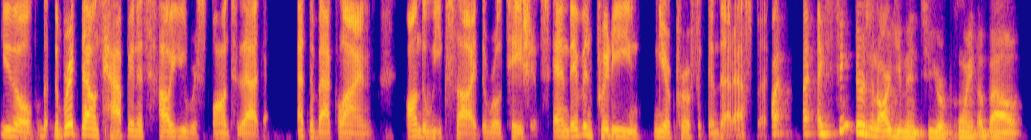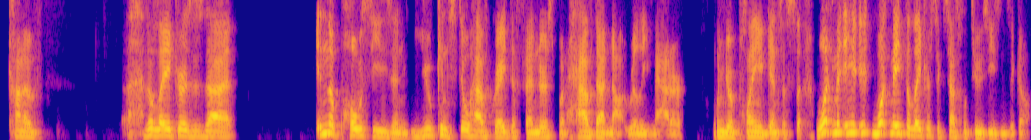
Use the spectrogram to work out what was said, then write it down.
you know the, the breakdowns happen it's how you respond to that at the back line on the weak side the rotations and they've been pretty near perfect in that aspect. I i think there's an argument to your point about kind of the lakers is that in the postseason, you can still have great defenders, but have that not really matter when you're playing against a what what made the Lakers successful two seasons ago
